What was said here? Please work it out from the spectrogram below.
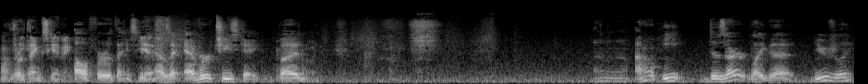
for Like- Thanksgiving? Oh, for Thanksgiving, Yes. I was like ever cheesecake, oh, but I don't know. I don't eat dessert like that usually.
